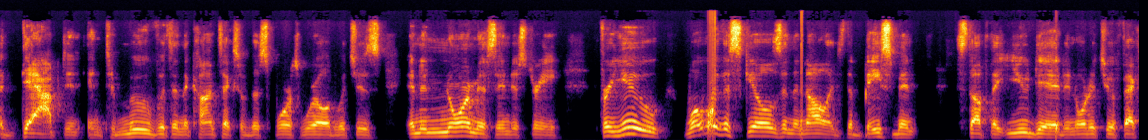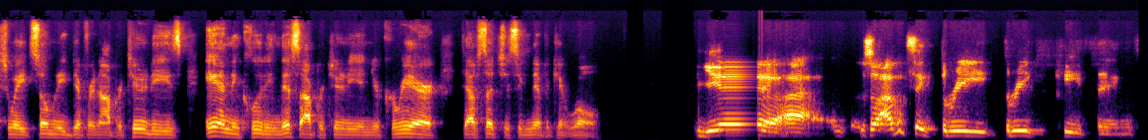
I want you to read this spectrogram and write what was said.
adapt and, and, to move within the context of the sports world, which is an enormous industry. For you, what were the skills and the knowledge, the basement stuff that you did in order to effectuate so many different opportunities and including this opportunity in your career to have such a significant role? Yeah I, so i would say three three key things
